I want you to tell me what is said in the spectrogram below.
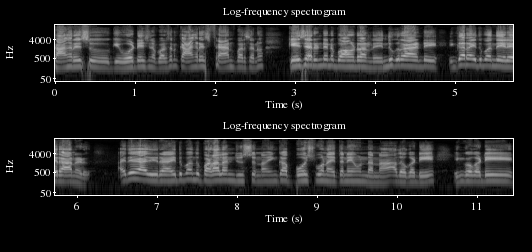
కాంగ్రెస్కి ఓటేసిన person Congress fan person KCR ఉంటేనే బాగుండ్రా అన్నాడు. ఎందుకురా అంటే ఇంకా రైతు బంధు వేయలేరా అన్నాడు. అయితే అది రైతు బంధు పడాలని చూస్తున్నాం. ఇంకా పోస్ట్ పోన్ అయితేనే ఉందన్న. అదొకటి. ఇంకొకటి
